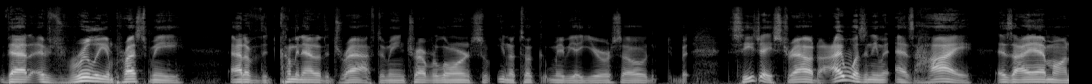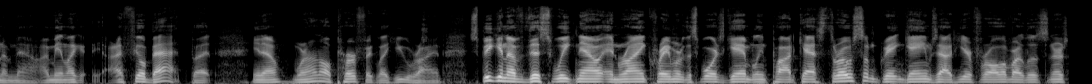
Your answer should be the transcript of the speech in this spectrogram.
good. that has really impressed me out of the coming out of the draft. I mean, Trevor Lawrence, you know, took maybe a year or so, but C.J. Stroud, I wasn't even as high as I am on him now. I mean, like I feel bad, but you know, we're not all perfect like you, Ryan. Speaking of this week now, and Ryan Kramer of the Sports Gambling Podcast, throw some great games out here for all of our listeners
